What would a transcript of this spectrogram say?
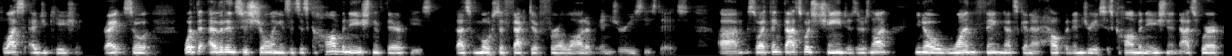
plus education, right? So what the evidence is showing is it's this combination of therapies that's most effective for a lot of injuries these days. Um, so I think that's what's changed is there's not, you know, one thing that's going to help an injury. It's this combination. And that's where,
